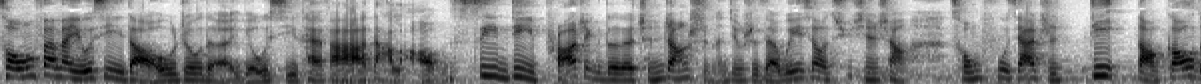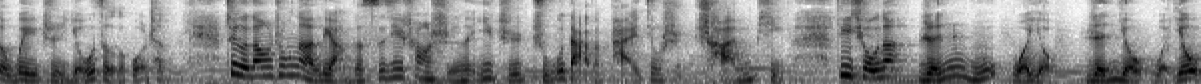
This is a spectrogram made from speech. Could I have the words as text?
从贩卖游戏到欧洲的游戏开发大佬，CD Project 的成长史呢，就是在微笑曲线上从附加值低到高的位置游走的过程。这个当中呢，两个司机创始人呢一直主打的牌就是产品。力求呢，人无我有，人有我优。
